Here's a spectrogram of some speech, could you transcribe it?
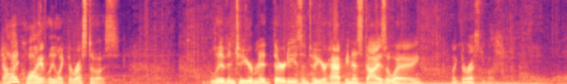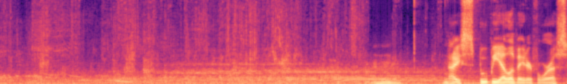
Die quietly like the rest of us. Live into your mid-30s until your happiness dies away, like the rest of us. Nice, spoopy elevator for us.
